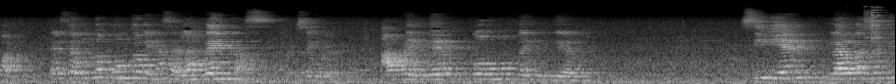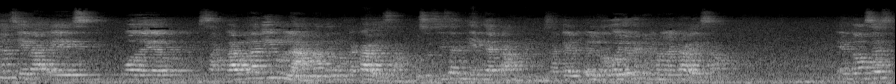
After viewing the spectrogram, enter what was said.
Bueno, el segundo punto viene a ser las ventas. ¿sí? Aprender cómo vender. Si bien la educación financiera es poder sacar la virulana de nuestra cabeza, no sé si se entiende acá, o sea, el, el rollo que tenemos en la cabeza, entonces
